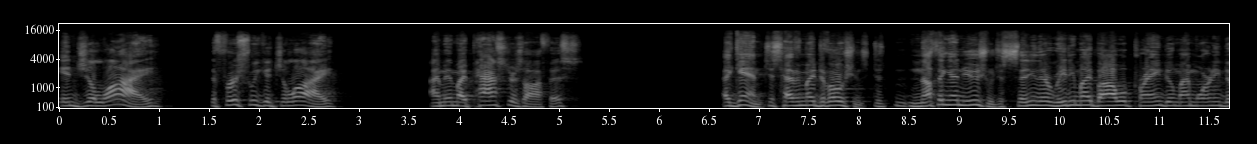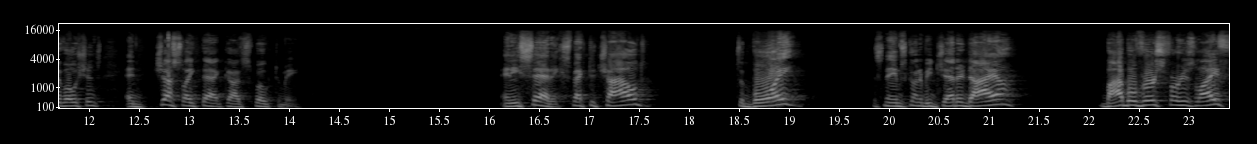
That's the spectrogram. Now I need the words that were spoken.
In July, the first week of July, I'm in my pastor's office. Again, just having my devotions, just nothing unusual, just sitting there reading my Bible, praying, doing my morning devotions, and just like that, God spoke to me. And He said, Expect a child. It's a boy. His name's going to be Jedediah. Bible verse for his life,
